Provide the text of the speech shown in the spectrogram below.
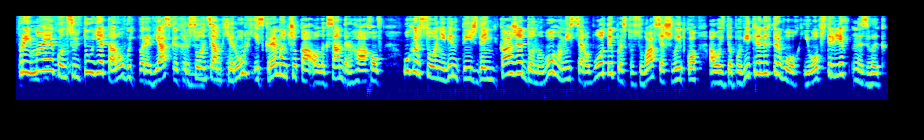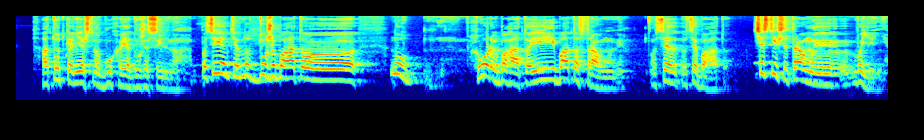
Приймає, консультує та робить перев'язки херсонцям. Хірург із Кременчука Олександр Гахов. У Херсоні він тиждень. Каже, до нового місця роботи пристосувався швидко, а ось до повітряних тривог і обстрілів не звик. А тут, звісно, бухає дуже сильно. Пацієнтів ну, дуже багато, ну, хворих багато і багато з травмами. Оце, оце багато. Частіше травми воєнні.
